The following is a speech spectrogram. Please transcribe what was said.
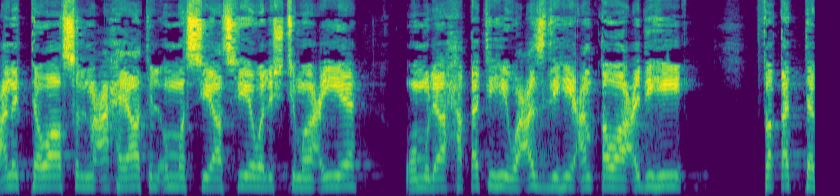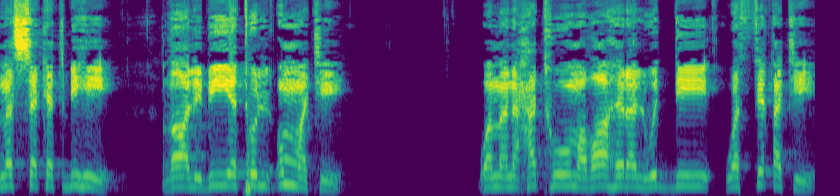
عن التواصل مع حياة الأمة السياسية والاجتماعية وملاحقته وعزله عن قواعده فقد تمسكت به غالبية الأمة ومنحته مظاهر الود والثقة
